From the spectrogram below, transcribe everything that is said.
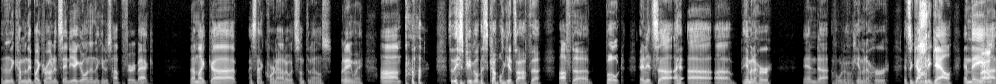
and then they come and they bike around in San Diego, and then they can just hop the ferry back. And I'm like, uh, it's not Coronado, it's something else. But anyway, um, so these people, this couple gets off the off the boat, and it's uh, a, uh, uh him and a her, and uh, what him and a her. It's a guy and a gal, and they Wow. uh,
